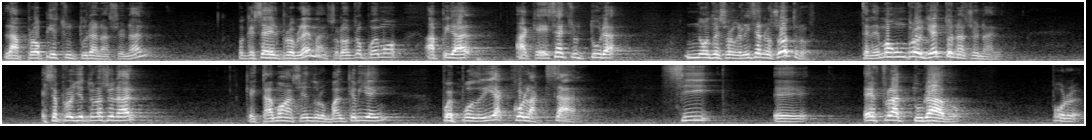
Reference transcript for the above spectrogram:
la propia estructura nacional. Porque ese es el problema. Nosotros podemos aspirar a que esa estructura nos desorganice a nosotros. Tenemos un proyecto nacional. Ese proyecto nacional, que estamos haciéndolo mal que bien, pues podría colapsar si eh, es fracturado por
